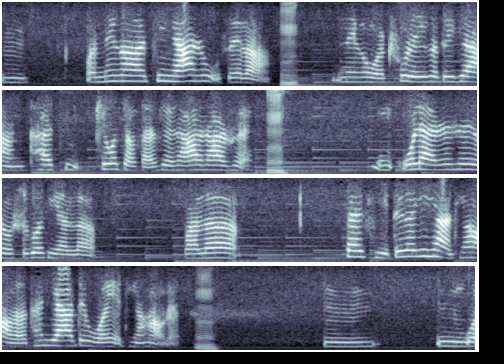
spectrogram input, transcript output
嗯，我那个今年二十五岁了。嗯。那个我处了一个对象，他比比我小三岁，他二十二岁。嗯。我我俩认识有十多天了，完了，在一起对他印象也挺好的，他家对我也挺好的。嗯。嗯。嗯，我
